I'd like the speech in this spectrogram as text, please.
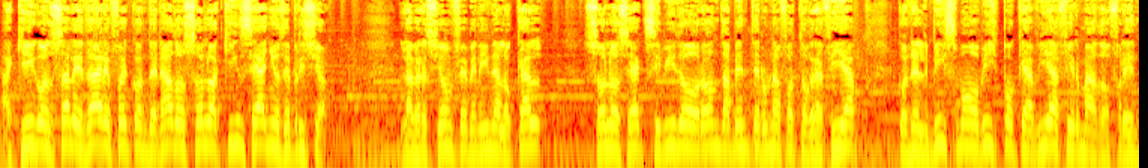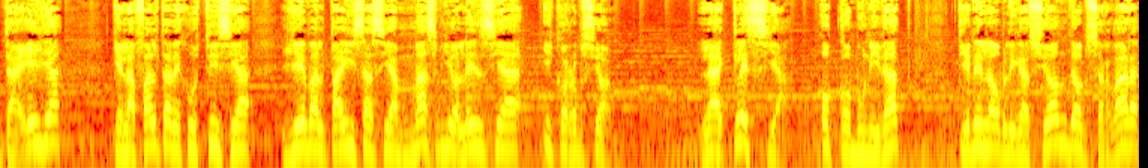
Aquí González Dare fue condenado solo a 15 años de prisión. La versión femenina local solo se ha exhibido horondamente en una fotografía con el mismo obispo que había afirmado frente a ella que la falta de justicia lleva al país hacia más violencia y corrupción. La eclesia o comunidad tiene la obligación de observar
